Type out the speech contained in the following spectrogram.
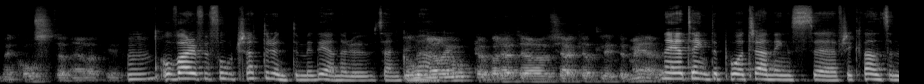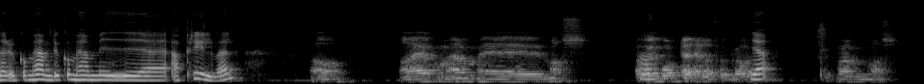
med kosten hela tiden. Mm. Och varför fortsatte du inte med det när du sen Jo, kom men jag hem? har gjort det. Bara att jag har käkat lite mer. Nej, jag tänkte på träningsfrekvensen när du kom hem. Du kom hem i eh, april väl? Ja. ja, jag kom hem i mars. Jag var ju borta hela februari. Ja. Jag kom hem i mars.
